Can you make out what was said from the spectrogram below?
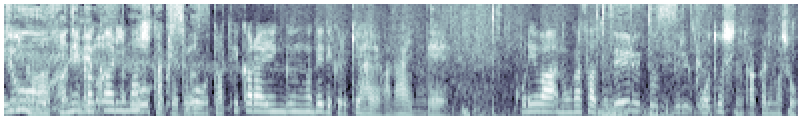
養生で今を攻めかかりましたけど伊達から援軍が出てくる気配がないのでこれは逃さずに落としにかかりましょう。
